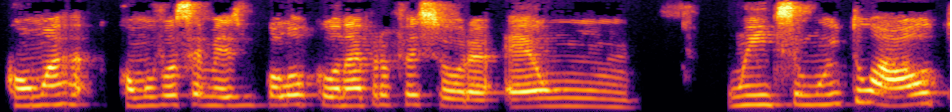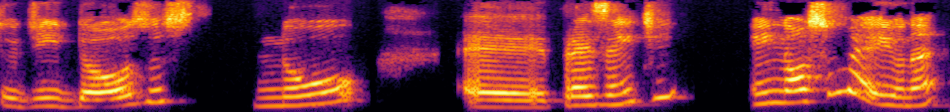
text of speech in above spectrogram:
como, a, como você mesmo colocou, né, professora, é um, um índice muito alto de idosos no é, presente em nosso meio, né?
